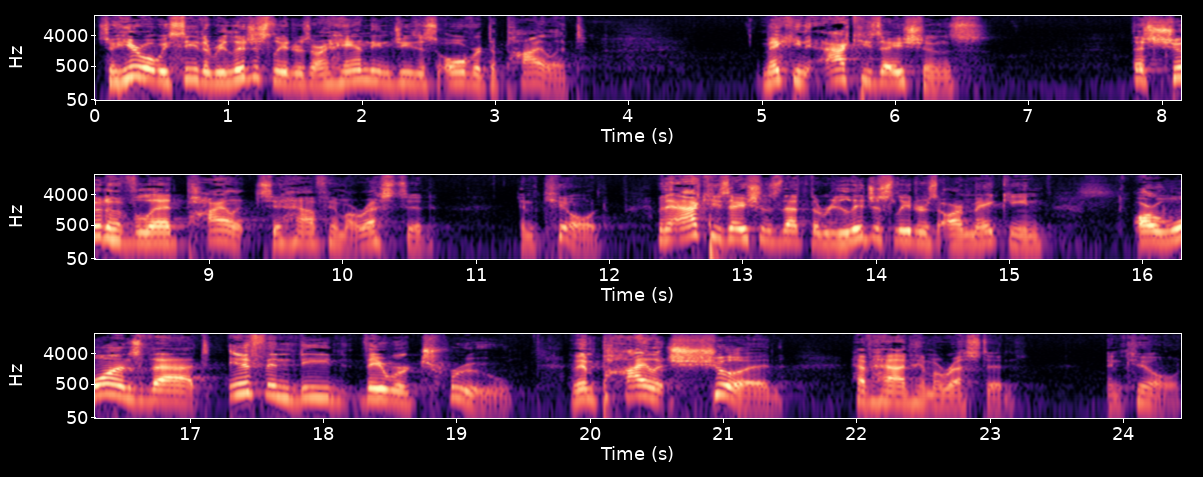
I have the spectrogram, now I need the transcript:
So here, what we see the religious leaders are handing Jesus over to Pilate making accusations that should have led Pilate to have him arrested and killed. And the accusations that the religious leaders are making are ones that, if indeed they were true, then Pilate should have had him arrested and killed.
